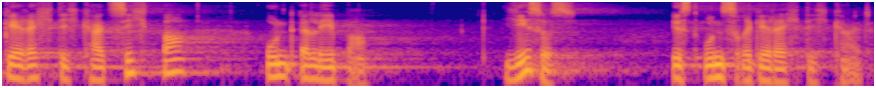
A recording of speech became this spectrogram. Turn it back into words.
Gerechtigkeit sichtbar und erlebbar. Jesus ist unsere Gerechtigkeit.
